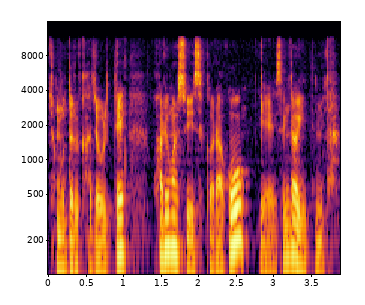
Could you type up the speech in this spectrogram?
정보들을 가져올 때 활용할 수 있을 거라고 예, 생각이 듭니다.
